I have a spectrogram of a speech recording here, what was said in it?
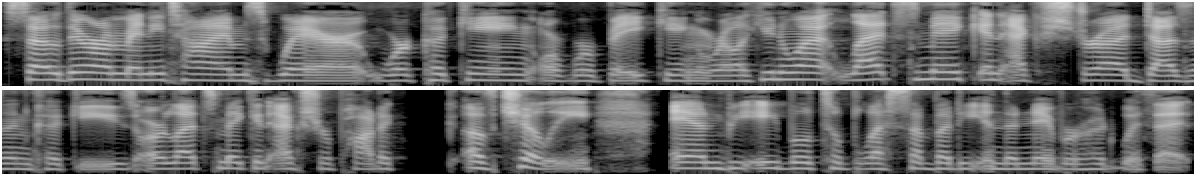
So there are many times where we're cooking or we're baking and we're like, you know what, let's make an extra dozen cookies or let's make an extra pot of of chili and be able to bless somebody in the neighborhood with it.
